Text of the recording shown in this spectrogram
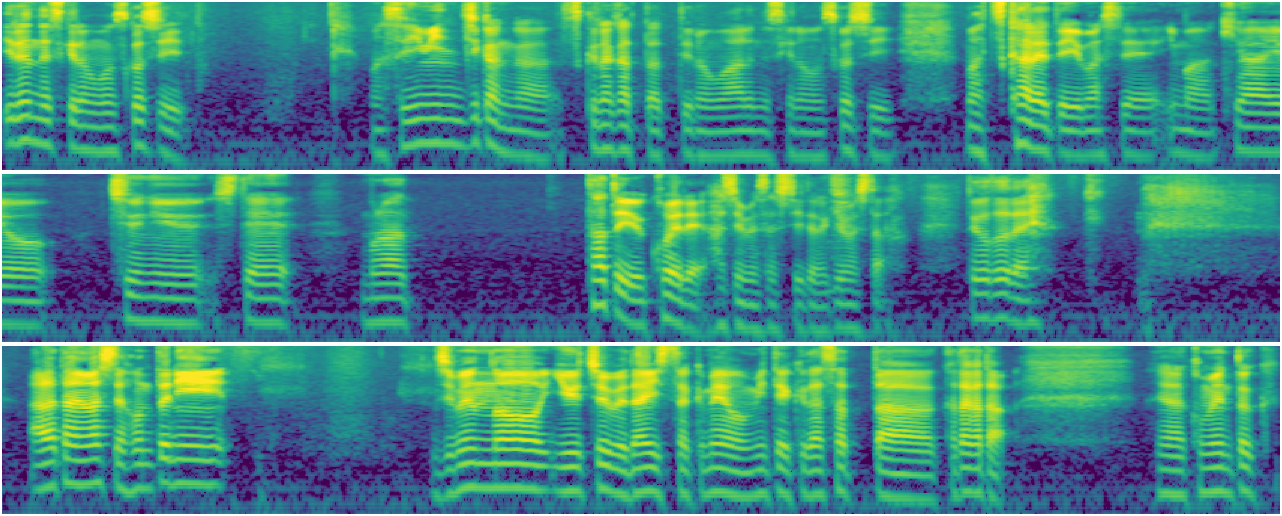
いるんですけども少しまあ、睡眠時間が少なかったっていうのもあるんですけども少し、まあ、疲れていまして今気合を注入してもらったという声で始めさせていただきました。ということで改めまして本当に自分の YouTube 第1作目を見てくださった方々いやコメントく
